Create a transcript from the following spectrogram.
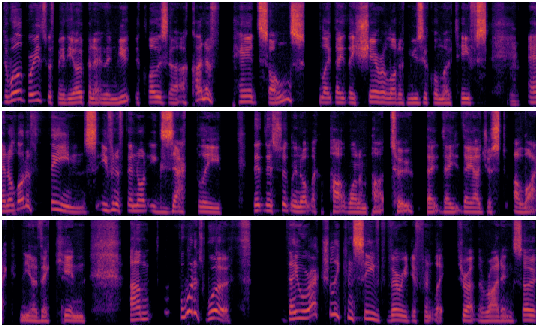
the World Breathes with Me, the opener, and then Mute, the closer, are kind of paired songs. Like they, they share a lot of musical motifs mm. and a lot of themes, even if they're not exactly, they're, they're, certainly not like a part one and part two. They, they, they are just alike, you know, they're kin. Um, for what it's worth, they were actually conceived very differently throughout the writing. So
